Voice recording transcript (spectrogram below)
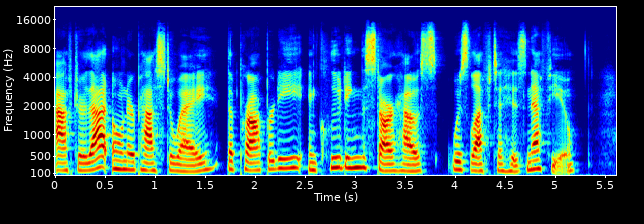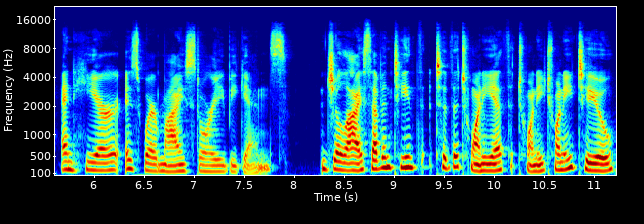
After that owner passed away, the property, including the Star House, was left to his nephew. And here is where my story begins. July 17th to the 20th, 2022,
